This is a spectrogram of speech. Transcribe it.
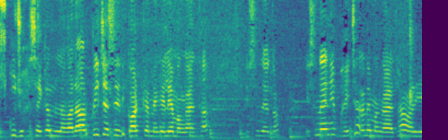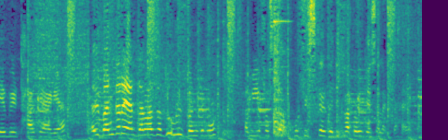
इसको जो है साइकिल में लगाना और पीछे से रिकॉर्ड करने के लिए मंगाया था। इसने तो इसने नहीं, भाईचारा ने मंगाया था और ये भी उठा के आ गया। अभी बंद करो यार, दरवाज़ा दो मिनट बंद करो। अभी ये फ़र्स्ट आपको फिक्स करके दिखाता हूँ कैसा लगता है।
